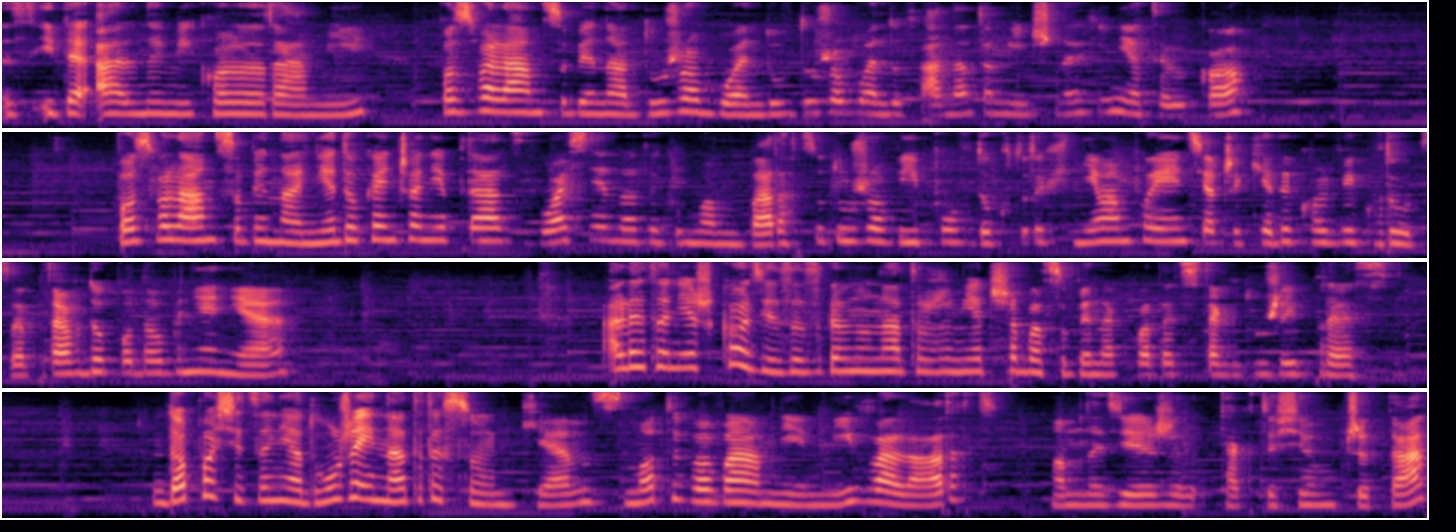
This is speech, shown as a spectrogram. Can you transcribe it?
z idealnymi kolorami. Pozwalałam sobie na dużo błędów, dużo błędów anatomicznych i nie tylko. Pozwalałam sobie na niedokończenie prac, właśnie dlatego mam bardzo dużo VIP-ów, do których nie mam pojęcia, czy kiedykolwiek wrócę. Prawdopodobnie nie. Ale to nie szkodzi, ze względu na to, że nie trzeba sobie nakładać tak dużej presji. Do posiedzenia dłużej nad rysunkiem zmotywowała mnie Miwa. Mam nadzieję, że tak to się czyta.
